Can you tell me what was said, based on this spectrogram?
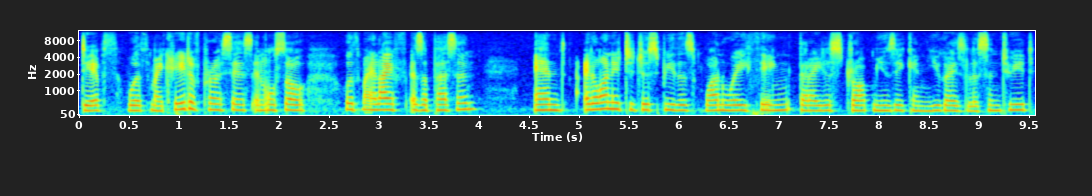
depth with my creative process and also with my life as a person. And I don't want it to just be this one way thing that I just drop music and you guys listen to it.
